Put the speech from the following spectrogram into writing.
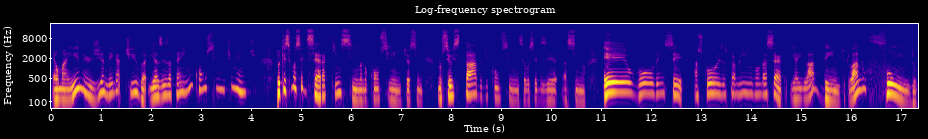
é uma energia negativa e às vezes até inconscientemente. Porque se você disser aqui em cima, no consciente, assim, no seu estado de consciência, você dizer assim, ó, eu vou vencer, as coisas para mim vão dar certo. E aí lá dentro, lá no fundo,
